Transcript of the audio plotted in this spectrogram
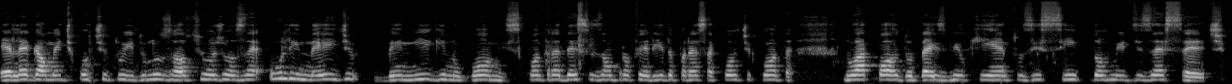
é legalmente constituído nos autos senhor José Ulineide Benigno Gomes, contra a decisão proferida por essa Corte de Conta no Acordo 10.505-2017,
